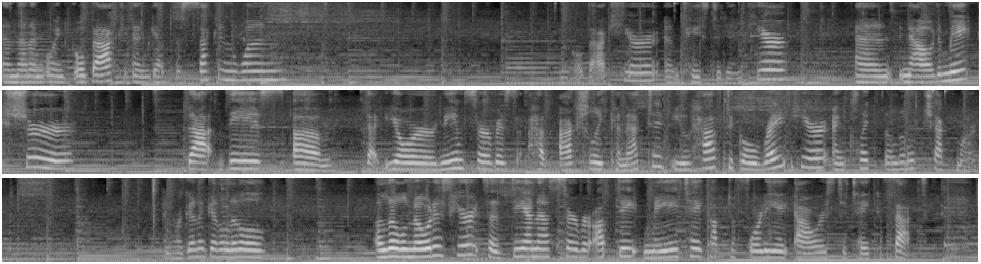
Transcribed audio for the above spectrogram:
And then I'm going to go back and get the second one. And go back here and paste it in here. And now to make sure that these um, that your name service have actually connected you have to go right here and click the little check mark And we're going to get a little a little notice here. It says DNS server update may take up to 48 hours to take effect.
